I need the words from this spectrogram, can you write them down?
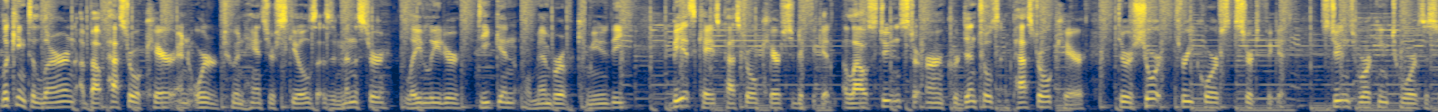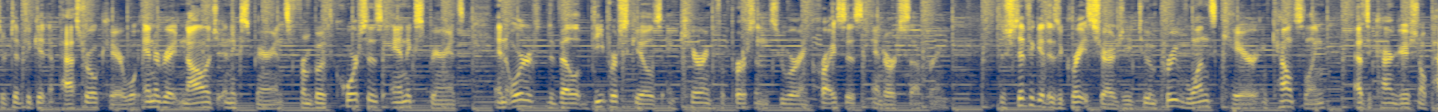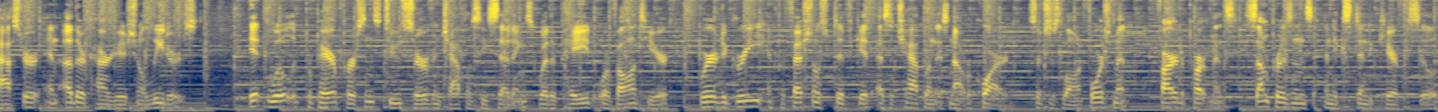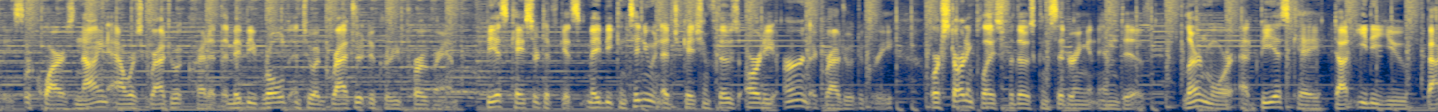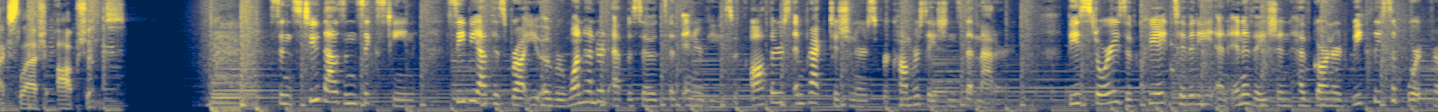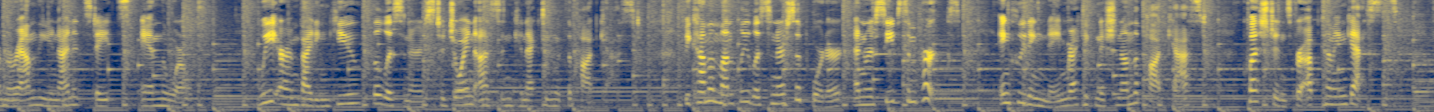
Looking to learn about pastoral care in order to enhance your skills as a minister, lay leader, deacon, or member of a community? BSK's Pastoral Care Certificate allows students to earn credentials in pastoral care through a short three course certificate. Students working towards a certificate in pastoral care will integrate knowledge and experience from both courses and experience in order to develop deeper skills in caring for persons who are in crisis and are suffering. The certificate is a great strategy to improve one's care and counseling as a congregational pastor and other congregational leaders. It will prepare persons to serve in chaplaincy settings, whether paid or volunteer, where a degree and professional certificate as a chaplain is not required, such as law enforcement, fire departments, some prisons, and extended care facilities. It requires nine hours graduate credit that may be rolled into a graduate degree program. BSK certificates may be continuing education for those already earned a graduate degree or a starting place for those considering an MDiv. Learn more at bsk.edu backslash options. Since 2016, CBF has brought you over 100 episodes of interviews with authors and practitioners for conversations that matter. These stories of creativity and innovation have garnered weekly support from around the United States and the world. We are inviting you, the listeners, to join us in connecting with the podcast. Become a monthly listener supporter and receive some perks, including name recognition on the podcast, questions for upcoming guests,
